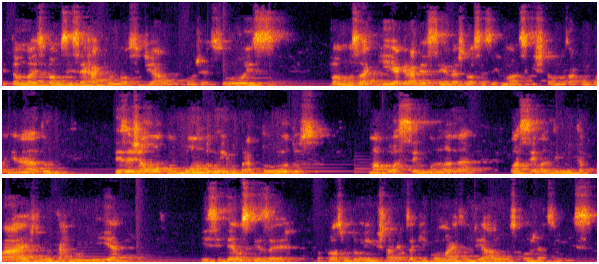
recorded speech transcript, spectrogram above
Então, nós vamos encerrar aqui o nosso diálogo com Jesus. Vamos aqui agradecendo as nossas irmãs que estão nos acompanhando Desejar um, um bom domingo para todos, uma boa semana, uma semana de muita paz, de muita harmonia. E se Deus quiser, no próximo domingo estaremos aqui com mais um Diálogos com Jesus.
